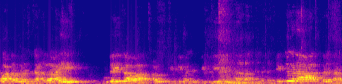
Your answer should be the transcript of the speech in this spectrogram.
वातावरण चांगलं आहे. कुठेही जावा हळूच किटली म्हणजे किटली एक आवाज खरं सांग.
